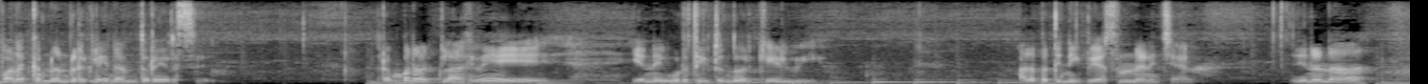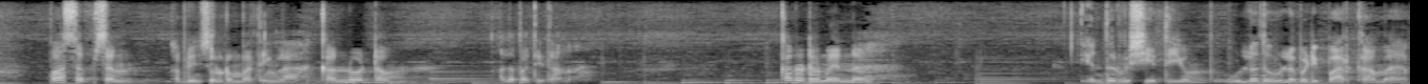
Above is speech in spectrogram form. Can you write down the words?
வணக்கம் நண்பர்களே நான் துரையரசு. ரொம்ப நாட்களாகவே என்னை உறுத்திக்கிட்டு இருந்த ஒரு கேள்வி. அதை பற்றி இன்றைக்கி பேசணும்னு நினச்சேன். என்னென்னா பர்செப்ஷன் அப்படின்னு சொல்கிறோம் பார்த்தீங்களா கண்ணோட்டம் அதை பற்றி தான் கண்ணோட்டம்னா என்ன? எந்த ஒரு விஷயத்தையும் உள்ளது உள்ளபடி பார்க்காம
